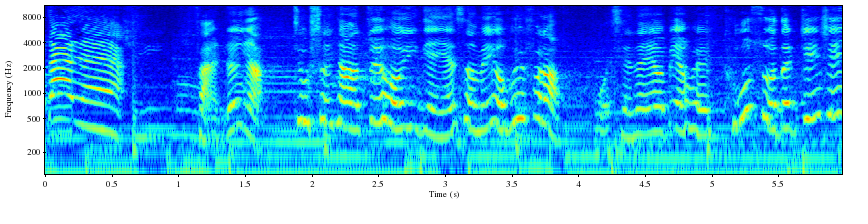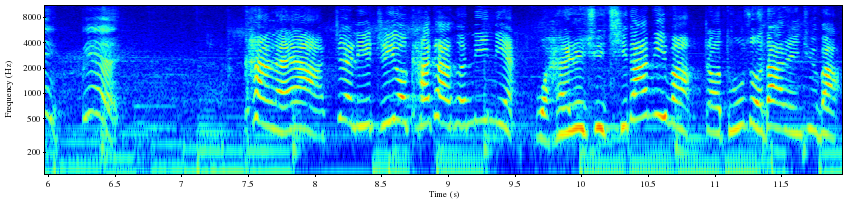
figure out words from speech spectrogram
大人。反正呀，就剩下最后一点颜色没有恢复了。我现在要变回土所的真身，变。看来啊，这里只有卡卡和妮妮，我还是去其他地方找土所大人去吧。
